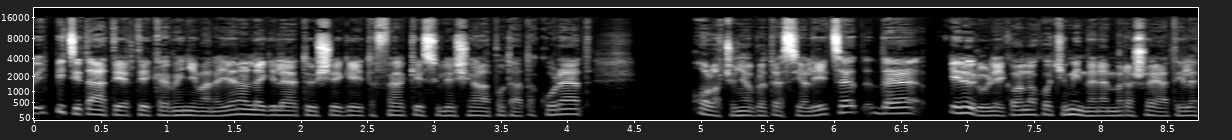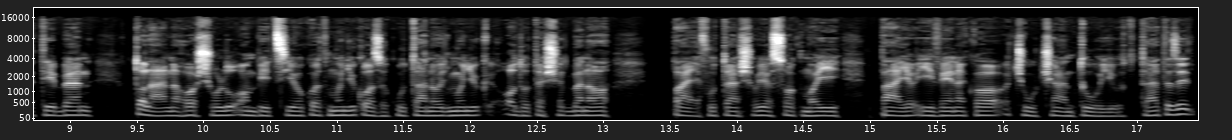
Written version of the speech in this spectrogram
Ő egy picit átértékelve nyilván a jelenlegi lehetőségét, a felkészülési állapotát, a korát, alacsonyabbra teszi a lécet, de én örülnék annak, hogyha minden ember a saját életében találna hasonló ambíciókat mondjuk azok után, hogy mondjuk adott esetben a pályafutása vagy a szakmai pálya évének a csúcsán túljut. Tehát ez egy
